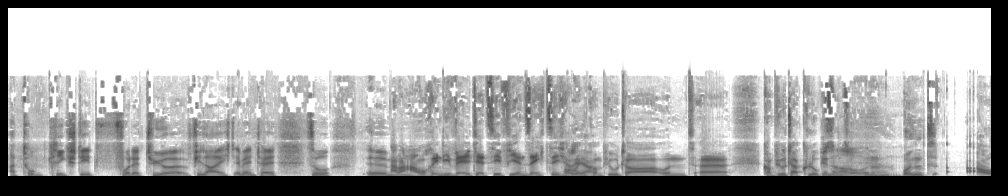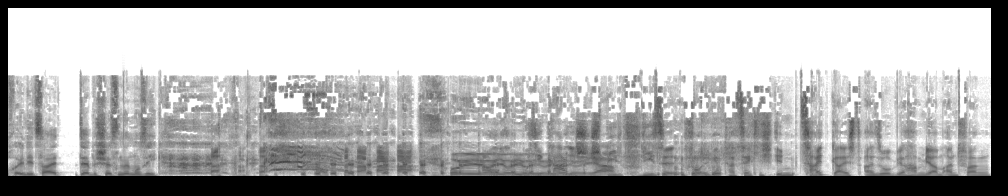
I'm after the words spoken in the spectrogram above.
Atomkrieg steht vor der Tür, vielleicht, eventuell, so. Ähm, aber auch in die Welt der C64, oh, ja. Computer und äh, Computerclubs genau. und so. Ne? Und auch in die Zeit der beschissenen Musik ui, ui, ui, musikalisch spielt diese Folge tatsächlich im Zeitgeist. Also wir haben ja am Anfang,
